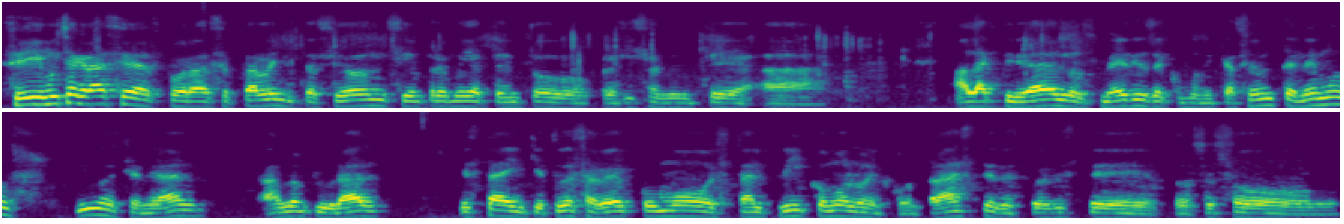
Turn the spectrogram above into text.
Sí, muchas gracias por aceptar la invitación, siempre muy atento precisamente a, a la actividad de los medios de comunicación. Tenemos, digo en general, hablo en plural, esta inquietud de saber cómo está el PRI, cómo lo encontraste después de este proceso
